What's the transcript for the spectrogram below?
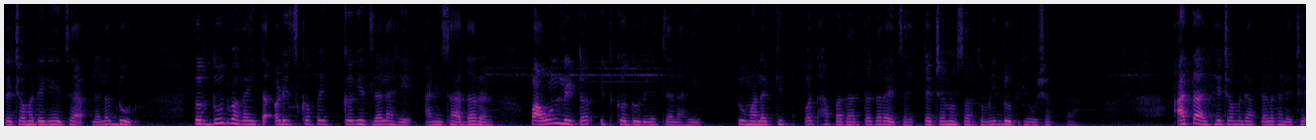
त्याच्यामध्ये घ्यायचं आहे आपल्याला दूध. तर दूध बघा इथं अडीच कप इतकं घेतलेलं आहे आणि साधारण पाऊण लिटर इतकं दूध घेतलेलं आहे. तुम्हाला कितपत हा पदार्थ करायचा आहे त्याच्यानुसार तुम्ही दूध घेऊ शकता. आता ह्याच्यामध्ये आपल्याला घालायचे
